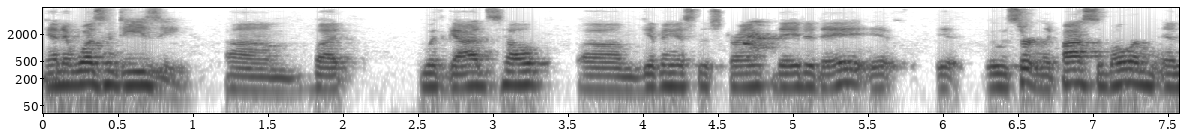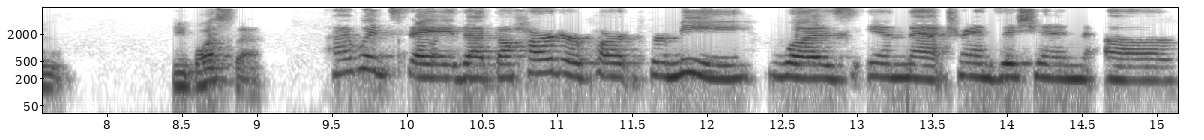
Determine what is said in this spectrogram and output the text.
and it wasn't easy, um, but with God's help, um, giving us the strength day to day, it, it, it was certainly possible, and, and He blessed that. I would say that the harder part for me was in that transition of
